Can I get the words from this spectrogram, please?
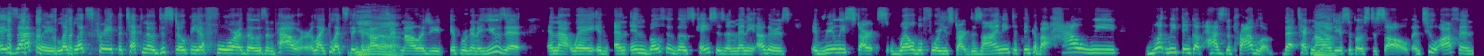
exactly. Like let's create the techno dystopia for those in power. Like let's think Yeah. about technology if we're going to use it in that way. It, and in both of those cases and many others, it really starts well before you start designing to think about how we what we think of as the problem that technology is supposed to solve. And too often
